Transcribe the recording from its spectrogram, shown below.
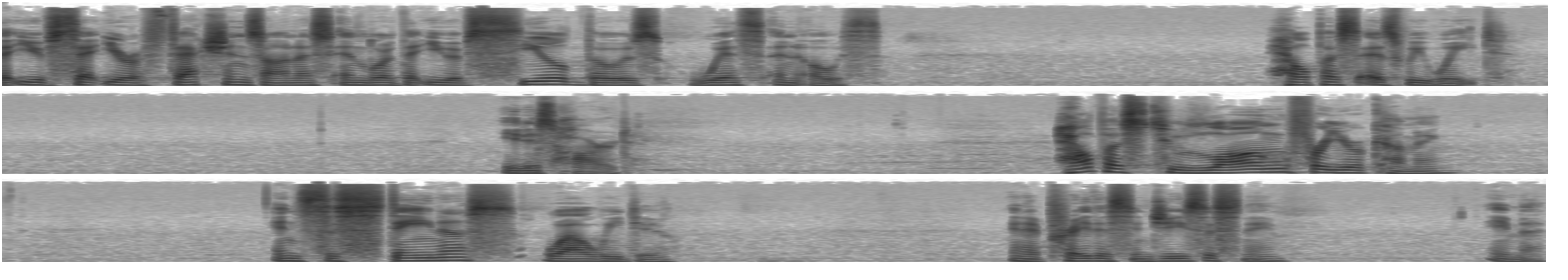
That you've set your affections on us, and Lord, that you have sealed those with an oath. Help us as we wait. It is hard. Help us to long for your coming and sustain us while we do. And I pray this in Jesus' name. Amen.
